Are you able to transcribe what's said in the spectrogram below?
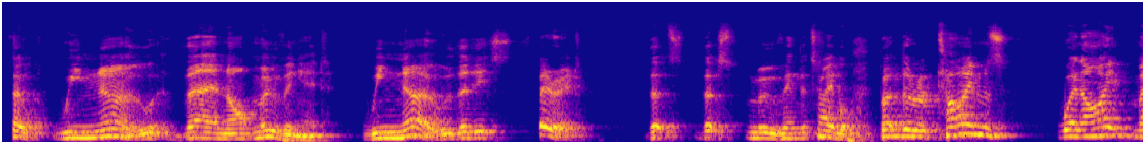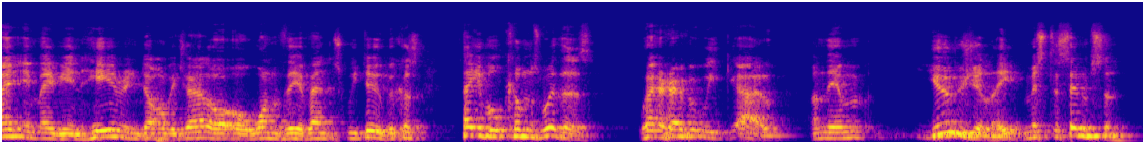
So we know they're not moving it. We know that it's spirit that's that's moving the table. But there are times when I may be in here in Derby Jail or, or one of the events we do because table comes with us wherever we go, and the, um, usually Mr. Simpson,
